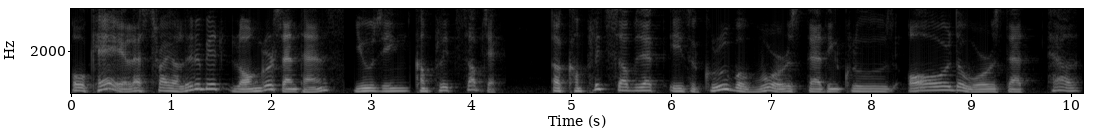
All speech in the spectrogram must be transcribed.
Okay, let's try a little bit longer sentence using complete subject. A complete subject is a group of words that includes all the words that tell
